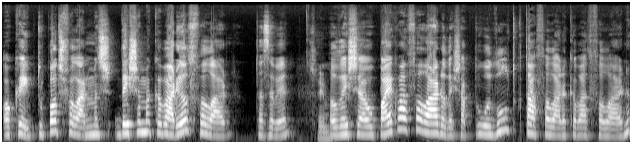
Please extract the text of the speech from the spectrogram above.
ok, tu podes falar, mas deixa-me acabar eu de falar, estás a ver? Sim. Ou deixa o pai acabar de falar, ou deixa o adulto que está a falar acabar de falar,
